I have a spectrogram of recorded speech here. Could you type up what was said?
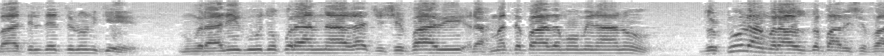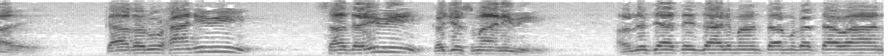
باطل دې تلون کې مونږ را لګو د قران ناغه چې شفاوي رحمت د پاره مؤمنانو د ټول امراض د پاره شفا ده کاغه روحانی وی صدری وی که جسمانی وی او نه زیاته ظالمان تا مگر تاوان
